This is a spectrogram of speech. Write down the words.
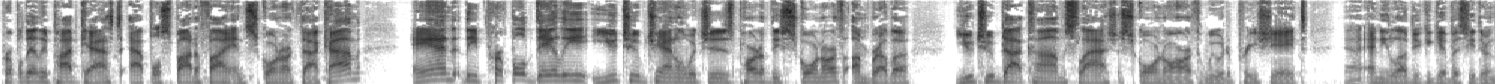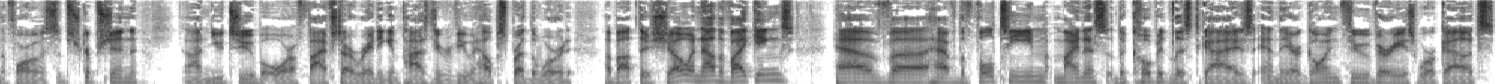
Purple Daily Podcast, Apple, Spotify, and ScoreNorth.com, and the Purple Daily YouTube channel, which is part of the Score North umbrella, youtube.com slash Score North. We would appreciate uh, any love you could give us either in the form of a subscription on YouTube or a five star rating and positive review. help spread the word about this show. And now the Vikings have uh, have the full team minus the COVID list guys, and they are going through various workouts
